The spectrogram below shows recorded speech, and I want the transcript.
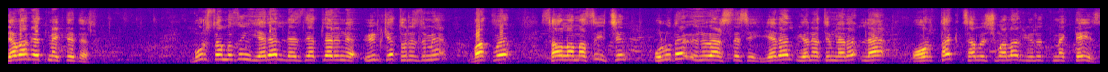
devam etmektedir. Bursa'mızın yerel lezzetlerini ülke turizmi vakfı sağlaması için Uludağ Üniversitesi yerel yönetimlerle ortak çalışmalar yürütmekteyiz.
